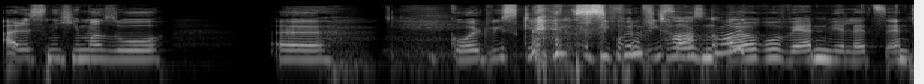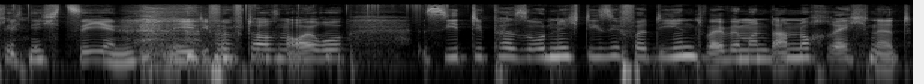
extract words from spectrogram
alles nicht immer so äh, Gold wie es glänzt. Die oder wie sagt 5000 man? Euro werden wir letztendlich nicht sehen. Nee, die 5000 Euro sieht die Person nicht, die sie verdient, weil wenn man dann noch rechnet,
